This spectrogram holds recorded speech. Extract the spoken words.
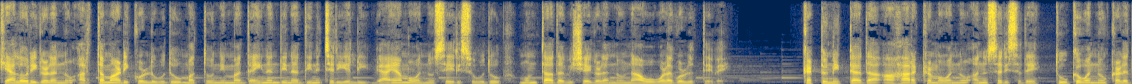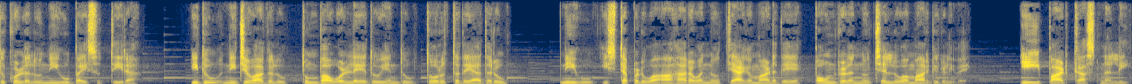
ಕ್ಯಾಲೋರಿಗಳನ್ನು ಅರ್ಥಮಾಡಿಕೊಳ್ಳುವುದು ಮತ್ತು ನಿಮ್ಮ ದೈನಂದಿನ ದಿನಚರಿಯಲ್ಲಿ ವ್ಯಾಯಾಮವನ್ನು ಸೇರಿಸುವುದು ಮುಂತಾದ ವಿಷಯಗಳನ್ನು ನಾವು ಒಳಗೊಳ್ಳುತ್ತೇವೆ. ಕಟ್ಟುನಿಟ್ಟಾದ ಆಹಾರ ಕ್ರಮವನ್ನು ಅನುಸರಿಸದೆ ತೂಕವನ್ನು ಕಳೆದುಕೊಳ್ಳಲು ನೀವು ಬಯಸುತ್ತೀರಾ? ಇದು ನಿಜವಾಗಲು ತುಂಬಾ ಒಳ್ಳೆಯದು ಎಂದು ತೋರುತ್ತದೆಯಾದರೂ, ನೀವು ಇಷ್ಟಪಡುವ ಆಹಾರವನ್ನು ತ್ಯಾಗ ಮಾಡದೆಯೇ ಪೌಂಡ್ಗಳನ್ನು ಚೆಲ್ಲುವ ಮಾರ್ಗಗಳಿವೆ. ಈ ಪಾಡ್ಕಾಸ್ಟ್ನಲ್ಲಿ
